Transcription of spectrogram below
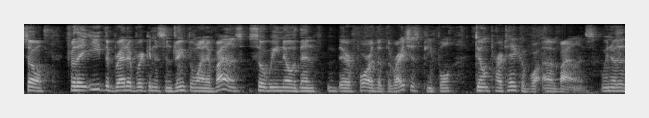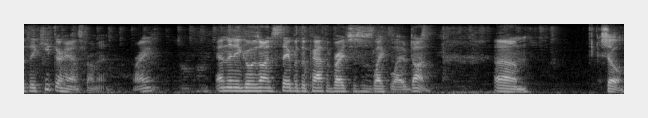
So, for they eat the bread of wickedness and drink the wine of violence, so we know then, therefore, that the righteous people don't partake of uh, violence. We know that they keep their hands from it, right? And then he goes on to say, but the path of righteousness is like the light of dawn. Um, so,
